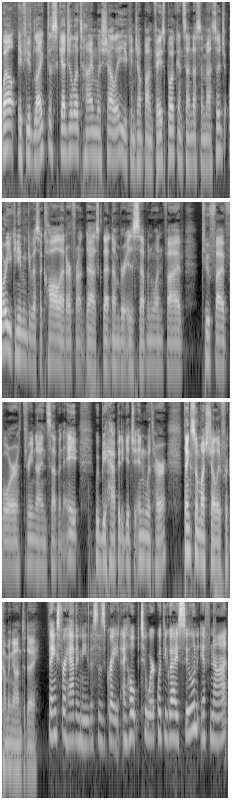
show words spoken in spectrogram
Well, if you'd like to schedule a time with Shelly, you can jump on Facebook and send us a message, or you can even give us a call at our front desk. That number is 715 254 3978. We'd be happy to get you in with her. Thanks so much, Shelly, for coming on today. Thanks for having me. This is great. I hope to work with you guys soon. If not,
